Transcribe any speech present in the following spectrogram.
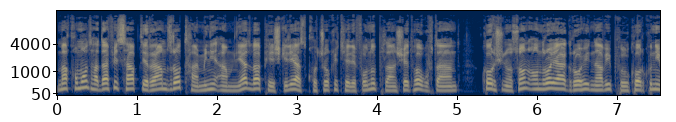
Мақомот ҳадафи сабти рамзро таъмини амният ва пешгирӣ аз қучоқи телефону планшетҳо гуфтанд коршиносон онро як роҳи нави пулкоркунӣ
